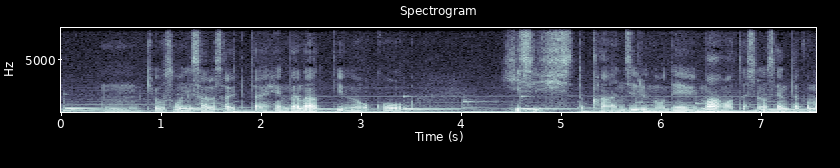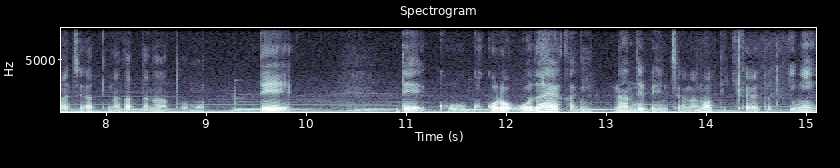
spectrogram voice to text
うん、競争にさらされて大変だなっていうのをこうひしひしと感じるのでまあ私の選択間違ってなかったなと思ってでこう心穏やかになんでベンチャーなのって聞かれた時に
